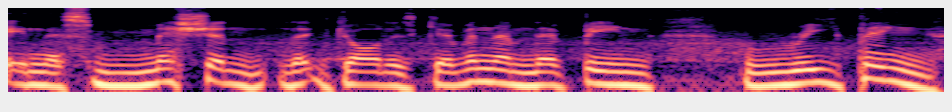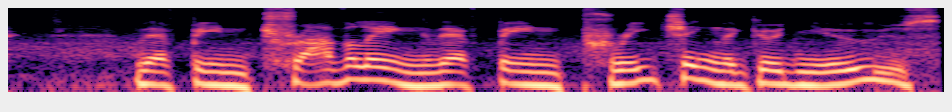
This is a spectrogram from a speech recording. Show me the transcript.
in this mission that God has given them, they've been reaping, they've been traveling, they've been preaching the good news,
